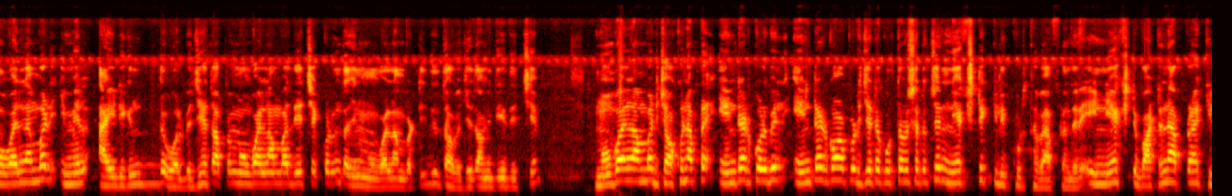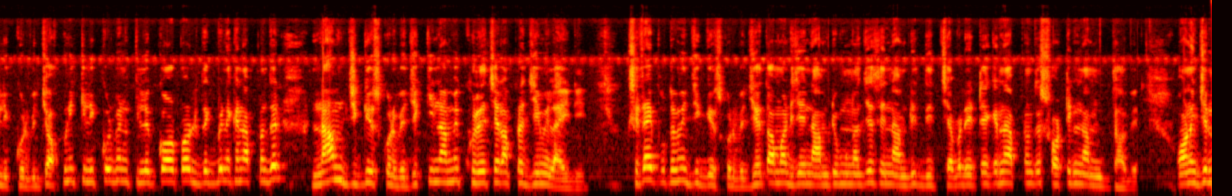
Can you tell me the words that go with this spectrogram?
মোবাইল নাম্বার ইমেল আইডি কিন্তু দিতে বলবে। যেহেতু আপনার মোবাইল নাম্বার দিয়ে চেক করবেন, তার জন্য মোবাইল নাম্বারটি দিতে হবে। যেহেতু আমি দিয়ে দিচ্ছি। মোবাইল নাম্বার যখন আপনারা এন্টার করবেন এন্টার করার পর যেটা করতে হবে সেটা হচ্ছে নেক্সটে ক্লিক করতে হবে আপনাদের। এই নেক্সট বাটনে আপনারা ক্লিক করবেন। যখনই ক্লিক করবেন ক্লিক করার পর দেখবেন এখানে আপনাদের নাম জিজ্ঞেস করবে যে কী নামে খুলেছেন আপনার জিমেল আইডি সেটাই প্রথমে জিজ্ঞেস করবে, যেহেতু আমার যে নামটি মনে আছে সেই নামটি দিচ্ছে, আবার এটা এখানে আপনাদের সঠিক নাম দিতে হবে। অনেকজন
